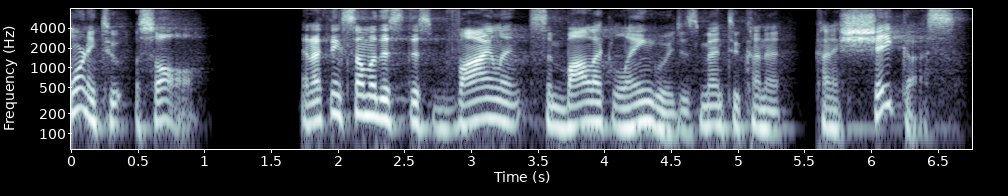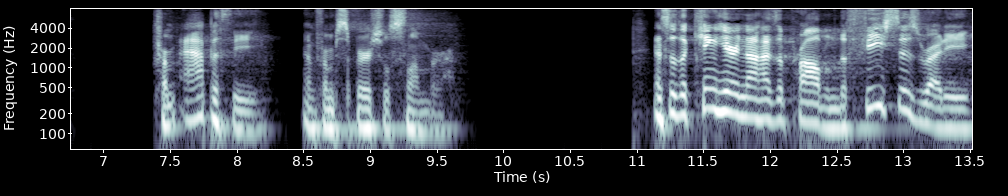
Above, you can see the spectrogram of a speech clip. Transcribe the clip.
warning to us all. And I think some of this, this violent symbolic language is meant to kind of kind of shake us from apathy and from spiritual slumber. And so the king here now has a problem. The feast is ready,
